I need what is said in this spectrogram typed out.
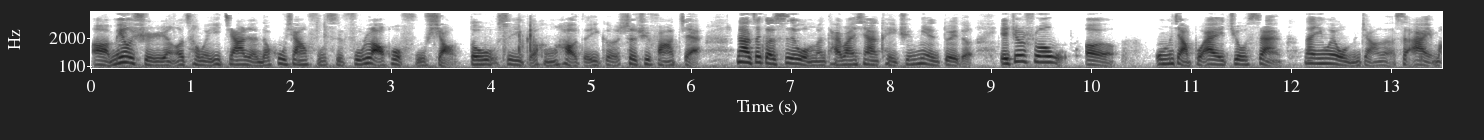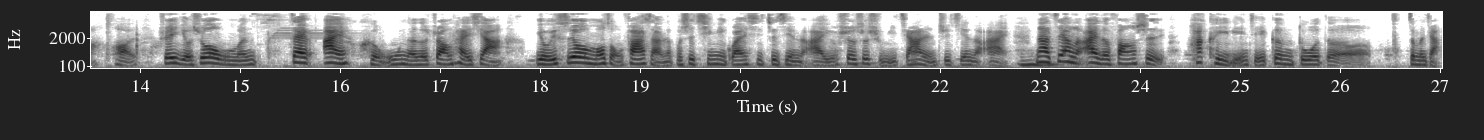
啊、呃、没有血缘而成为一家人的互相扶持、扶老或扶小，都是一个很好的一个社区发展。那这个是我们台湾现在可以去面对的。也就是说，呃，我们讲不爱就散，那因为我们讲的是爱嘛，哈，所以有时候我们在爱很无能的状态下。有时候某种发展的不是亲密关系之间的爱，有时候是属于家人之间的爱。嗯、那这样的爱的方式，它可以连接更多的，怎么讲？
